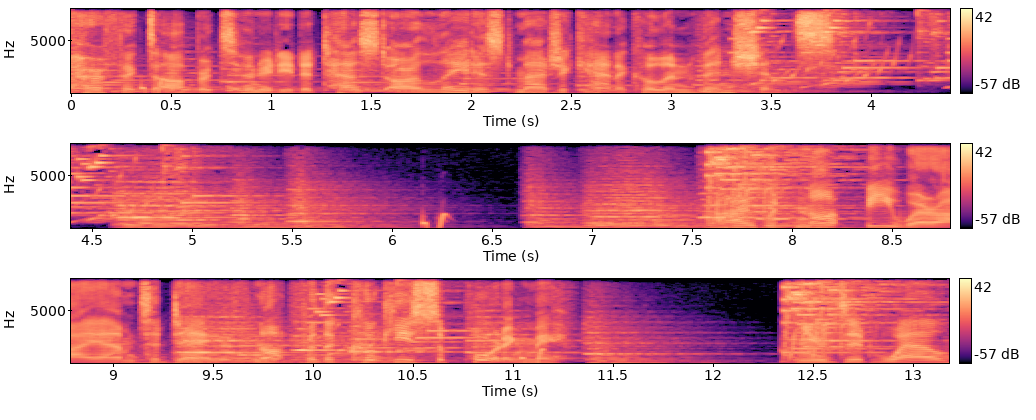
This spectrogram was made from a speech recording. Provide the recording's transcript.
Perfect opportunity to test our latest magicanical inventions. I would not be where I am today if not for the cookies supporting me. You did well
